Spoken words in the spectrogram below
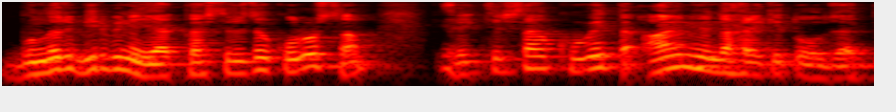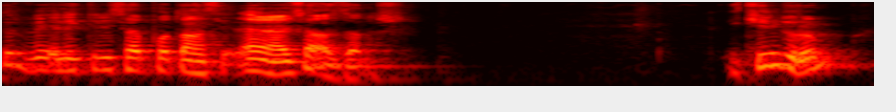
bunları birbirine yaklaştıracak olursam elektriksel kuvvet de aynı yönde hareket olacaktır ve elektriksel potansiyel enerji azalır. İkinci durum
